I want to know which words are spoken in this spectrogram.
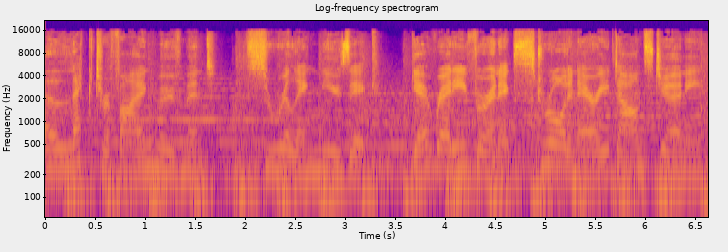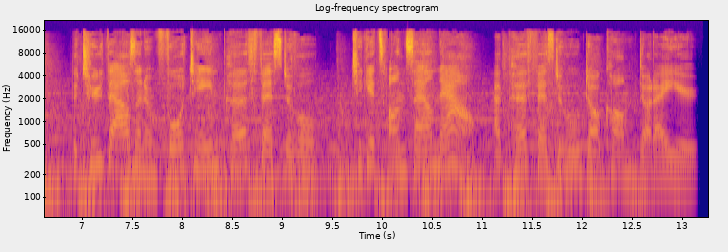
Electrifying movement, thrilling music. Get ready for an extraordinary dance journey. The 2014 Perth Festival. Tickets on sale now at perthfestival.com.au.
